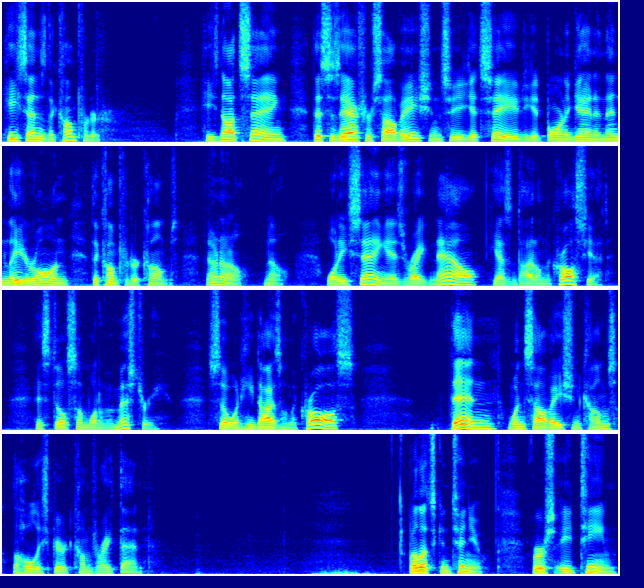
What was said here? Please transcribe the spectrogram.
he sends the comforter. He's not saying this is after salvation, so you get saved, you get born again, and then later on the comforter comes. No, no, no, no. What he's saying is right now, he hasn't died on the cross yet. It's still somewhat of a mystery. So when he dies on the cross, then when salvation comes, the Holy Spirit comes right then. But let's continue. Verse 18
